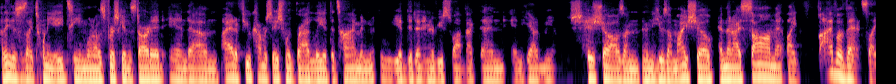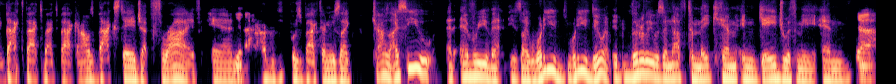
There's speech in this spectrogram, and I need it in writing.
I think this was like 2018 when I was first getting started, and um, I had a few conversations with Bradley at the time, and we did an interview swap back then. And he had me on his show, I was on, and then he was on my show. And then I saw him at like five events, like back to back to back to back. And I was backstage at Thrive, and yeah. I was back there, and he was like, Travis, I see you at every event. He's like, "What are you? What are you doing?" It literally was enough to make him engage with me and yeah.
